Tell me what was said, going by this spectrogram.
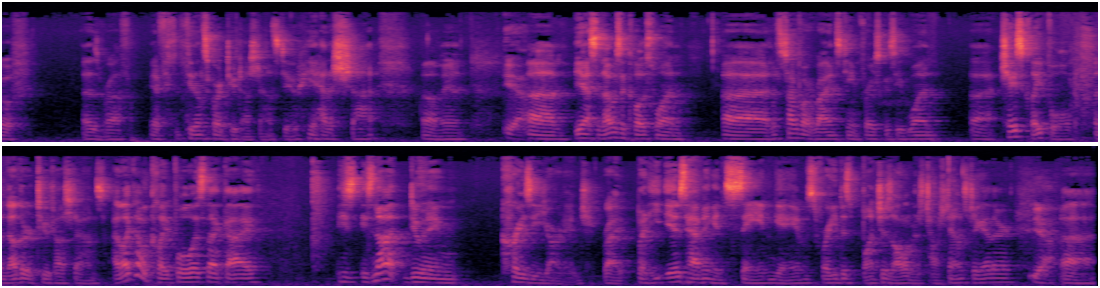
Oof, that is rough. Yeah, Thielen scored two touchdowns too. He had a shot. Oh man. Yeah. Um, yeah, so that was a close one. Uh, let's talk about Ryan's team first because he won. Uh, Chase Claypool, another two touchdowns. I like how Claypool is that guy. He's he's not doing crazy yardage, right? But he is having insane games where he just bunches all of his touchdowns together. Yeah. Uh,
